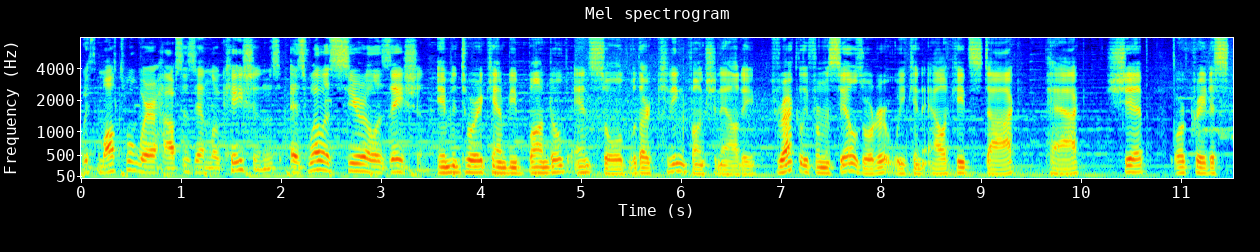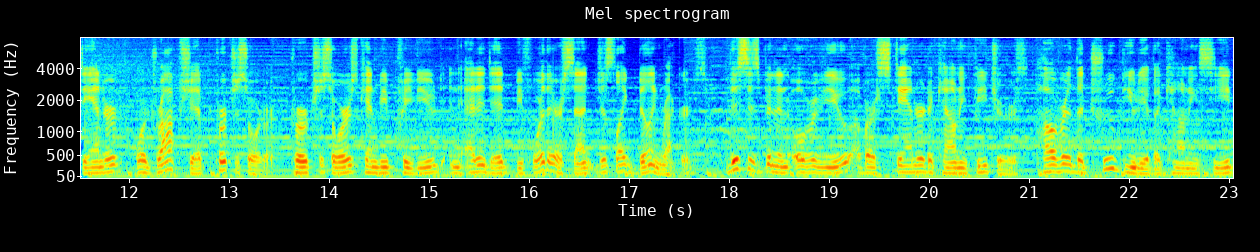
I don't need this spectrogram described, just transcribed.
with multiple warehouses and locations, as well as serialization Inventory can be bundled and sold with our kitting functionality. Directly from a sales order, we can allocate stock, pack, ship, or create a standard or dropship purchase order. Purchase orders can be previewed and edited before they are sent, just like billing records. This has been an overview of our standard accounting features. However, the true beauty of Accounting Seed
